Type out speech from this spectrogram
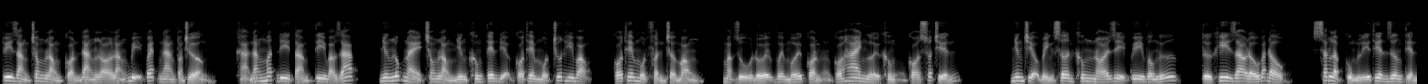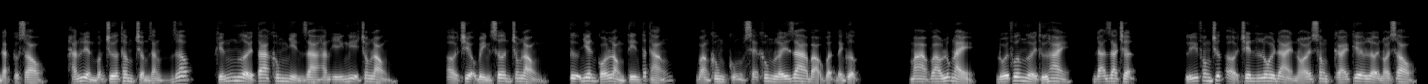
tuy rằng trong lòng còn đang lo lắng bị quét ngang toàn trường, khả năng mất đi tàm ti bảo giáp nhưng lúc này trong lòng nhưng không tên địa có thêm một chút hy vọng, có thêm một phần chờ mong, mặc dù đối với mới còn có hai người không có xuất chiến. Nhưng triệu bình sơn không nói gì quy vô ngữ, từ khi giao đấu bắt đầu, xác lập cùng lý thiên dương tiền đặt cược sau, hắn liền vẫn chứa thâm trầm rằng rớp khiến người ta không nhìn ra hắn ý nghĩ trong lòng. Ở triệu bình sơn trong lòng, tự nhiên có lòng tin tất thắng, bằng không cũng sẽ không lấy ra bảo vật đánh cược. Mà vào lúc này, đối phương người thứ hai đã ra trận. Lý phong trước ở trên lôi đài nói xong cái kia lời nói sau,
